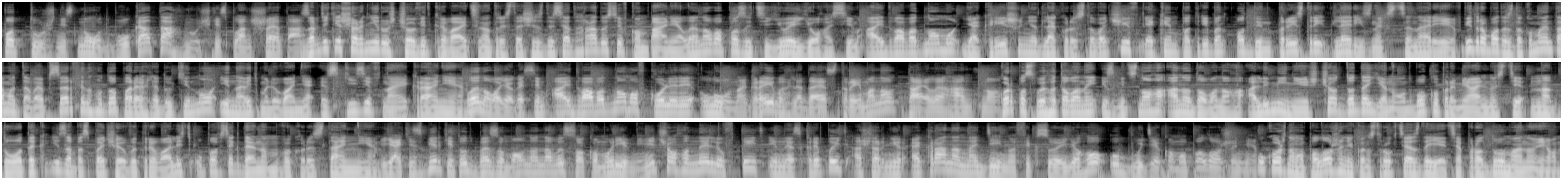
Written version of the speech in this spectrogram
потужність ноутбука та гнучкість планшета. Завдяки шарніру, що відкривається на 360 градусів, компанія Lenovo позиціює Yoga 7i 2 в одному як рішення для користувачів, яким потрібен один пристрій для різних сценаріїв: від роботи з документами та веб-серфінгу до перегляду кіно і навіть малювання ескізів на екрані. Lenovo Yoga 7i 2 в одному в кольорі Luna Grey виглядає стримано та елегантно. Корпус виготовлений із міцного анодованого алюмінію, що додає ноутбуку преміальності на дотик і забезпечує витривалість у повсякденному використанні. Якість збірки тут безумовно на високому рівні. Нічого не люфтить і не скрипить, а шарнір екрана надійно фіксує його у будь-якому положенні. У кожному положенні конструкція здається продуманою.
